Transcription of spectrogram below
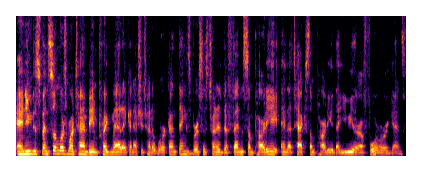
And you can just spend so much more time being pragmatic and actually trying to work on things versus trying to defend some party and attack some party that you either are for or against.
